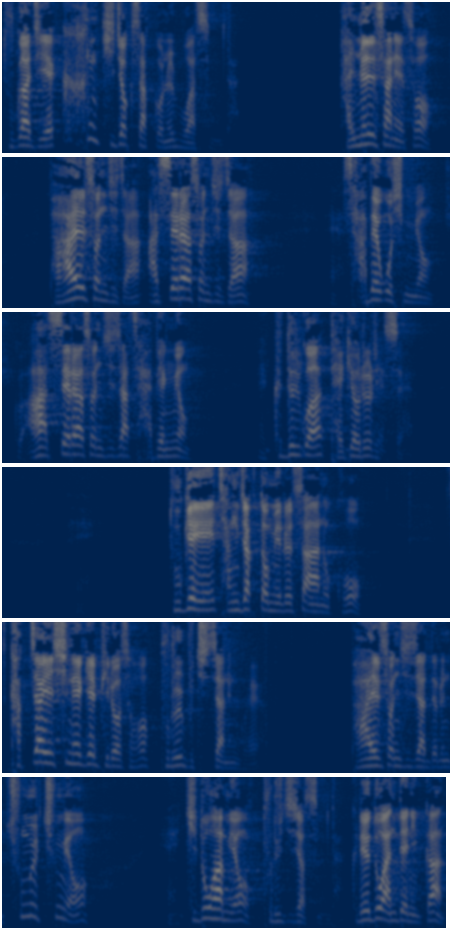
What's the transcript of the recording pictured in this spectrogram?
두 가지의 큰 기적 사건을 보았습니다. 갈멜산에서 바알 선지자, 아세라 선지자 450명, 그 아세라 선지자 400명 그들과 대결을 했어요. 두 개의 장작 더미를 쌓아놓고 각자의 신에게 빌어서 불을 붙이자는 거예요. 바알 선지자들은 춤을 추며 예, 기도하며 부르짖었습니다. 그래도 안 되니까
